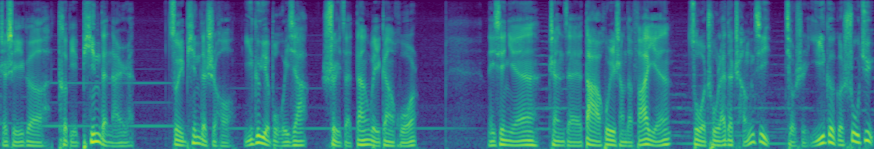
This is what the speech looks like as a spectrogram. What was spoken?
这是一个特别拼的男人，最拼的时候一个月不回家，睡在单位干活。那些年站在大会上的发言，做出来的成绩就是一个个数据，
